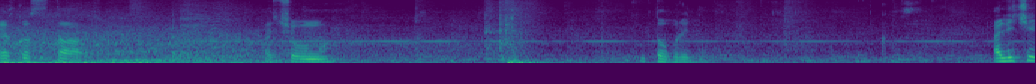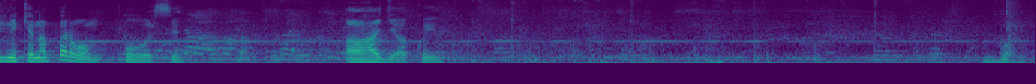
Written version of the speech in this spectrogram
Екостар. А що воно? Добрий день. А лічильники на першому поверсі? Ага, дякую. Бо.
